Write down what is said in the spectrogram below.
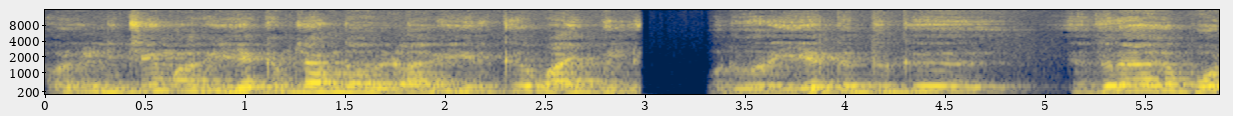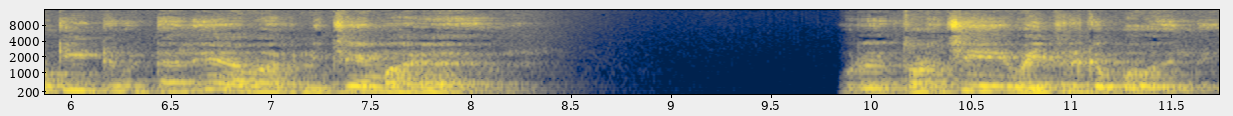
அவர்கள் நிச்சயமாக இயக்கம் சார்ந்தவர்களாக இருக்க வாய்ப்பில்லை. ஒரு ஒரு இயக்கத்துக்கு எதிராக போட்டியிட்டு விட்டாலே அவர் நிச்சயமாக ஒரு தொடர்ச்சியை வைத்திருக்க போவதில்லை.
